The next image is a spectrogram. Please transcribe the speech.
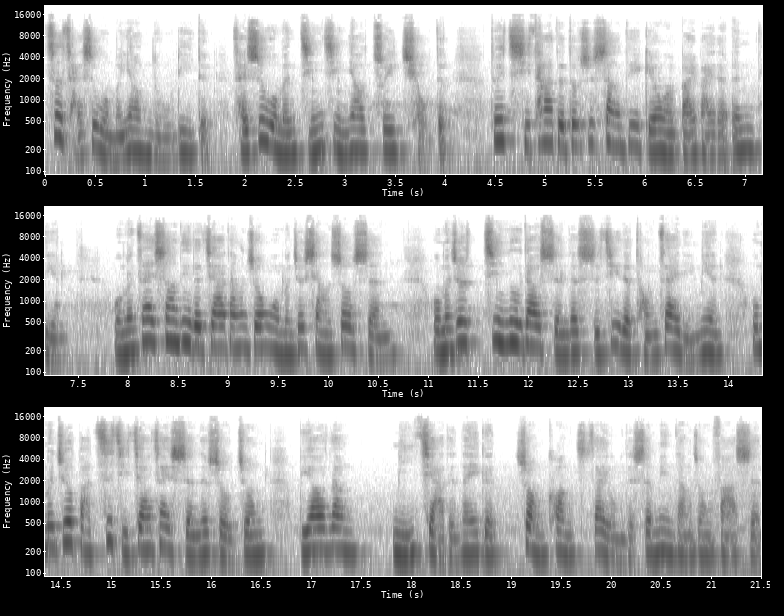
这才是我们要努力的，才是我们紧紧要追求的。对其他的都是上帝给我们白白的恩典。我们在上帝的家当中，我们就享受神。我们就进入到神的实际的同在里面，我们就把自己交在神的手中，不要让米甲的那一个状况在我们的生命当中发生，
